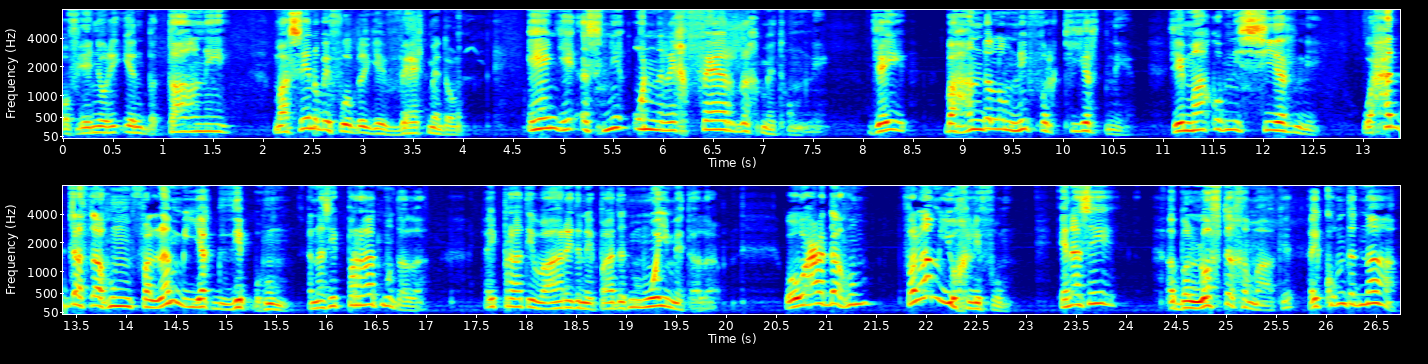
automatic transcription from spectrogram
of jy nou die een betaal nie, maar sê nou byvoorbeeld jy werk met hom en jy is nie onregverdig met hom nie. Jy behandel hom nie verkeerd nie. Jy maak hom nie seer nie. Wa haddathahum falam yakdhibhum. En as jy praat met hulle, Hy praat die waarheid en hy praat dit mooi met hulle. Wa wa'adahum falam yukhlifhum. En as hy 'n belofte gemaak het, hy kom dit na.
